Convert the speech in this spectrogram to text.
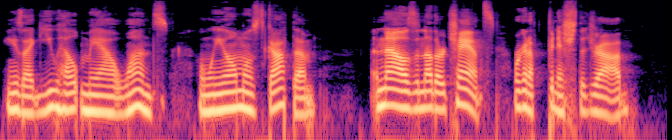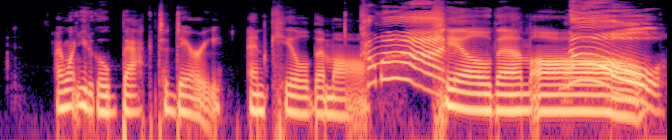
He's like, You helped me out once, and we almost got them. And now's another chance. We're going to finish the job. I want you to go back to Derry and kill them all. Come on. kill them all. No.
